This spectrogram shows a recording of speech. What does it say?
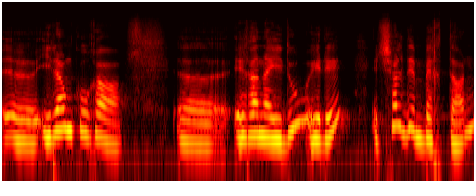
uh, iraunkorra uh, eran nahi du ere, etxalden bertan,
